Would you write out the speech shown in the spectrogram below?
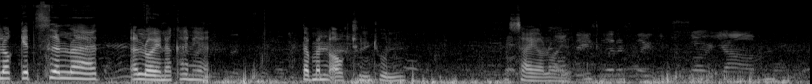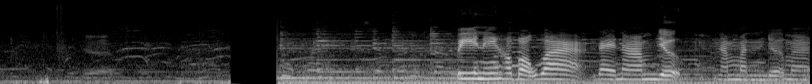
ล็อกเก็ตสลัดอร่อยนะคะเนี่ย แต่มันออกฉุนๆใส่อร่อยปีนี้เขาบอกว่าได้น้ำเยอะ น้ำมันเยอะมาก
